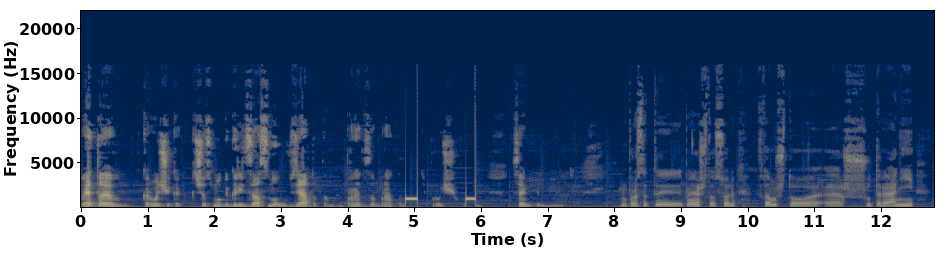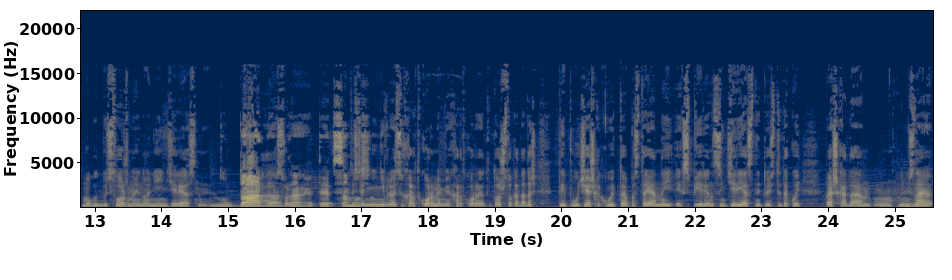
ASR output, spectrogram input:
это, короче, как сейчас модно говорить, за основу взято, там, брат за брата, и прочее хуйня. Сами понимаете. Ну просто ты понимаешь, что соль в том, что э, шутеры, они могут быть сложные, но не интересные. Ну да, а да, соль... да, это, это само То есть они не являются хардкорными. Хардкор это то, что когда знаешь, ты получаешь какой-то постоянный experience интересный. То есть ты такой, понимаешь, когда, ну не знаю,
